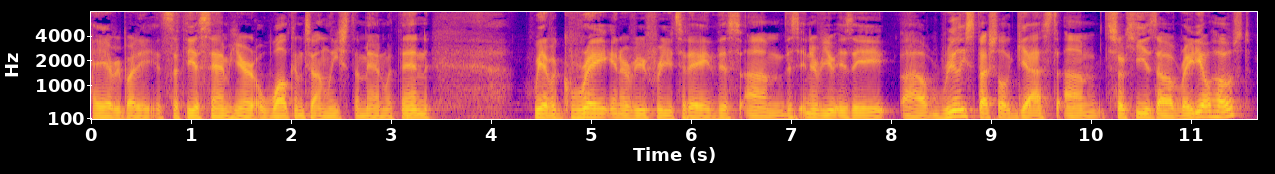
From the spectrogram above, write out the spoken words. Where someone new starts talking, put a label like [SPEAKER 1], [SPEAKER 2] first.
[SPEAKER 1] Hey, everybody, it's Sathya Sam here. Welcome to Unleash the Man Within. We have a great interview for you today. This um, this interview is a uh, really special guest. Um, so he is a radio host.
